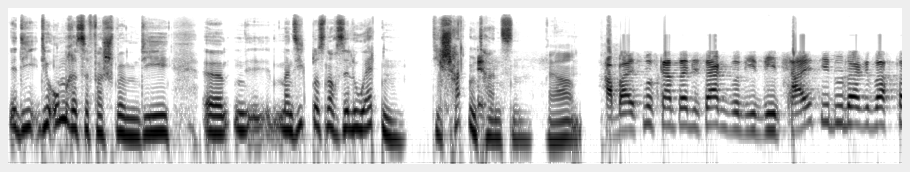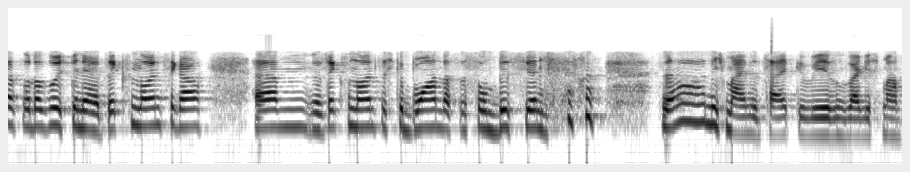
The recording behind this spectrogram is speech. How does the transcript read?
die, die Umrisse verschwimmen, die, äh, man sieht bloß noch Silhouetten, die Schatten tanzen. Ja. Aber ich muss ganz ehrlich sagen, so die, die Zeit, die du da gesagt hast oder so, ich bin ja jetzt 96er, ähm, 96 geboren, das ist so ein bisschen ja, nicht meine Zeit gewesen, sag ich mal.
